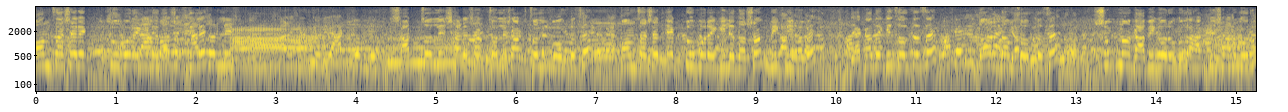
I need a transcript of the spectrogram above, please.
পঞ্চাশের একটু উপরে দাম গেলে বলছে দর্শক দিলে সাতচল্লিশ সাড়ে সাতচল্লিশ, আটচল্লিশ বলতেছে। পঞ্চাশের একটু উপরে গিলে দশক বিক্রি হবে। দেখা দেখি চলতেছে, দরদাম চলতেছে। শুকনো গাবি গরুগুলো, হাড্ডি সার গরু।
